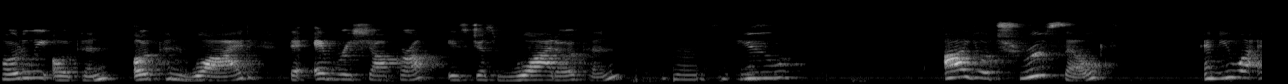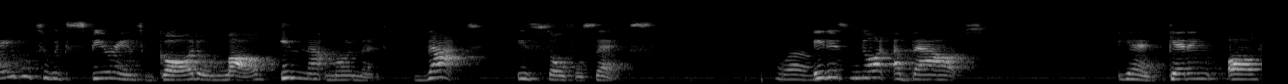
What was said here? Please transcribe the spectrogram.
totally open, open wide, that every chakra is just wide open Yes. You are your true self and you are able to experience God or love in that moment. That is soulful sex. Wow. It is not about yeah, getting off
